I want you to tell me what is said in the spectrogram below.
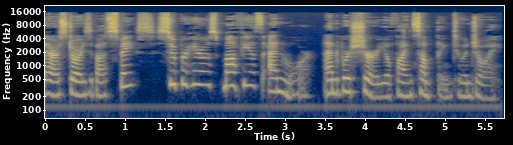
There are stories about space, superheroes, mafias, and more, and we're sure you'll find something to enjoy.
